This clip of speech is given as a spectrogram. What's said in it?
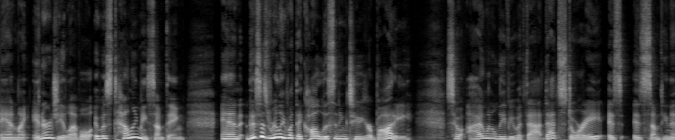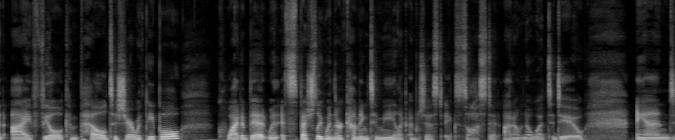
and my energy level. It was telling me something. And this is really what they call listening to your body. So I want to leave you with that. That story is is something that I feel compelled to share with people quite a bit when especially when they're coming to me like I'm just exhausted. I don't know what to do. And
